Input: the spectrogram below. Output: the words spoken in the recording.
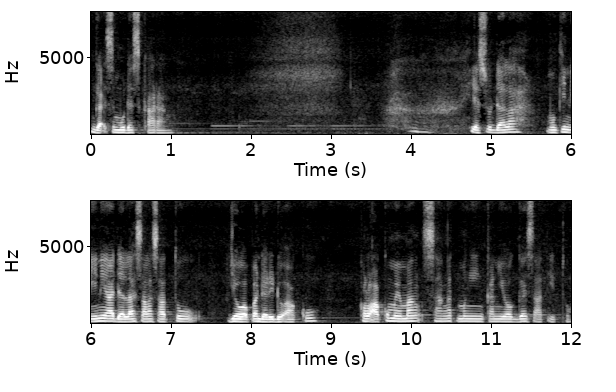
nggak semudah sekarang ya sudahlah mungkin ini adalah salah satu jawaban dari doaku kalau aku memang sangat menginginkan yoga saat itu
